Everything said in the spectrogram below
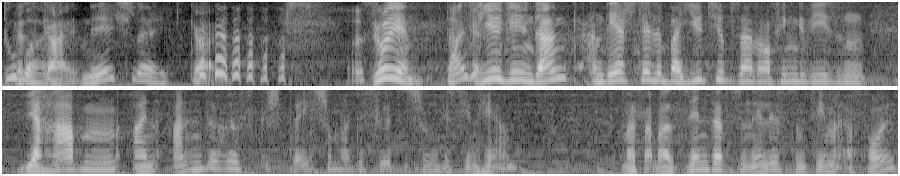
Dubai. Das ist geil. Nicht schlecht. Geil. Julian, Danke. vielen, vielen Dank. An der Stelle bei YouTube sei darauf hingewiesen, wir haben ein anderes Gespräch schon mal geführt, ist schon ein bisschen her, was aber sensationell ist zum Thema Erfolg.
